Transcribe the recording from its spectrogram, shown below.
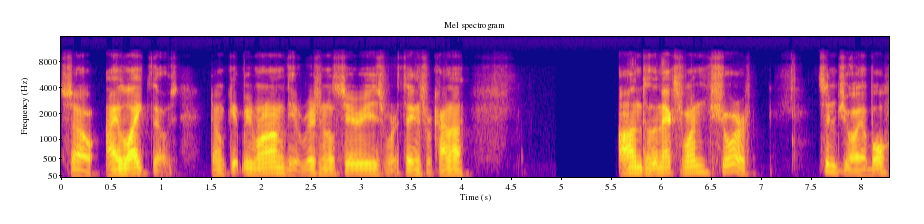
So I like those. Don't get me wrong, the original series where things were kind of on to the next one, sure. It's enjoyable.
